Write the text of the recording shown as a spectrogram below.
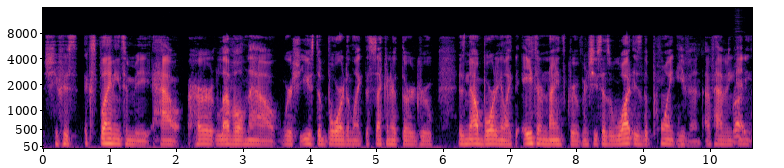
she was explaining to me how her level now, where she used to board in like the second or third group, is now boarding in like the eighth or ninth group, and she says, "What is the point even of having Right. any?"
